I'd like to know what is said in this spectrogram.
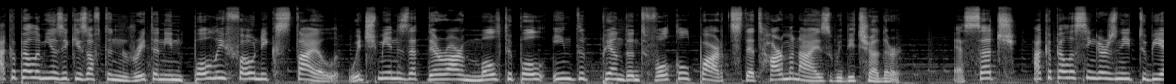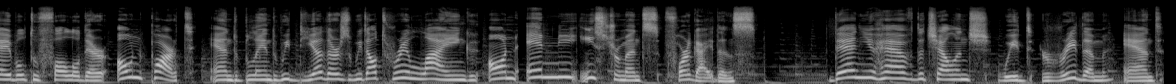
A cappella music is often written in polyphonic style, which means that there are multiple independent vocal parts that harmonize with each other. As such, a cappella singers need to be able to follow their own part and blend with the others without relying on any instruments for guidance. Then you have the challenge with rhythm and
